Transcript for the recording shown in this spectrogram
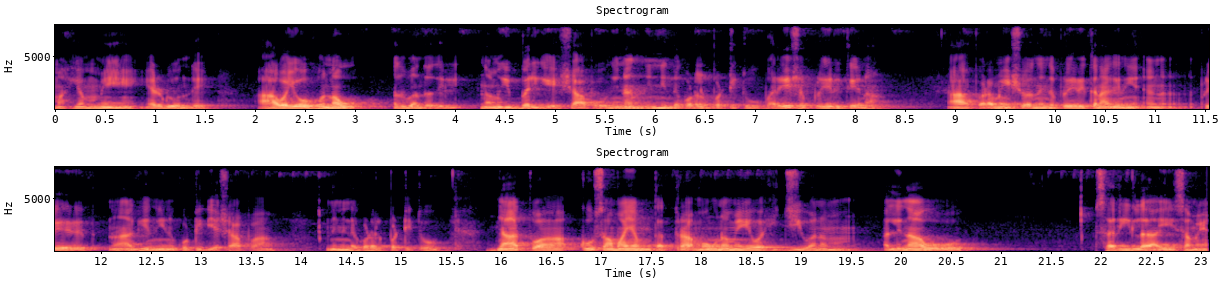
ಮಹ್ಯಂ ಮೇ ಎರಡು ಒಂದೇ. ಆವಯೋ ನೋವು. ಅದು ಬಂದದಿಲ್ಲಿ. ನಮಗಿಬ್ಬರಿಗೆ ಶಾಪವು ನಿನ್ನ, ನಿನ್ನಿಂದ ಕೊಡಲ್ಪಟ್ಟಿತು. ಪರೇಶ ಪ್ರೇರಿತೇನ? ಆ ಪರಮೇಶ್ವರನಿಂದ ಪ್ರೇರಿತನಾಗಿ ನೀ ಪ್ರೇರಿತನಾಗಿ ನೀನು ಕೊಟ್ಟಿದೆಯ ಶಾಪ? ನಿನ್ನಿಂದ ಕೊಡಲ್ಪಟ್ಟಿತು. ಜ್ಞಾತ್ವ ಕು ಸಮಯಂ ತತ್ರ ಮೌನಮೇವ ಹಿ ಜೀವನಂ. ಅಲ್ಲಿ ನಾವು ಸರಿಯಿಲ್ಲ ಈ ಸಮಯ.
